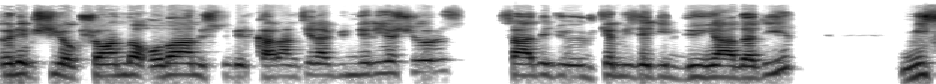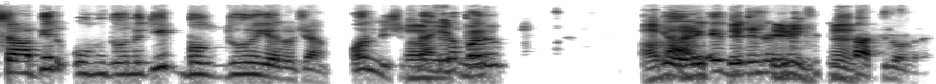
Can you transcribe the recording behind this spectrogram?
Öyle bir şey yok. Şu anda olağanüstü bir karantina günleri yaşıyoruz. Sadece ülkemizde değil, dünyada değil. Misafir umduğunu değil, bulduğunu yer hocam. Onun için ben Misafir mi? yaparım. Abi Yani evin. hepsi Ha. misafir olarak.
